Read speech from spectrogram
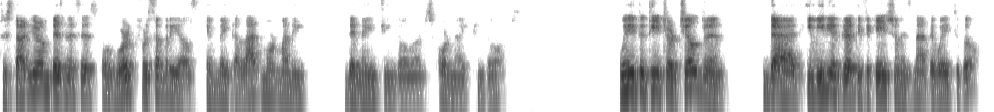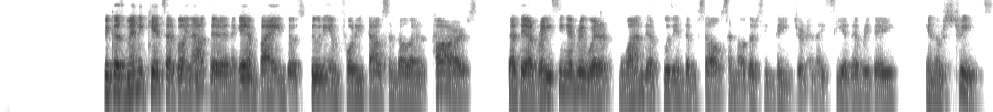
to start your own businesses or work for somebody else and make a lot more money than $18 or $19 we need to teach our children that immediate gratification is not the way to go. Because many kids are going out there and again buying those thirty and forty thousand dollar cars that they are racing everywhere. One, they're putting themselves and others in danger, and I see it every day in our streets.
